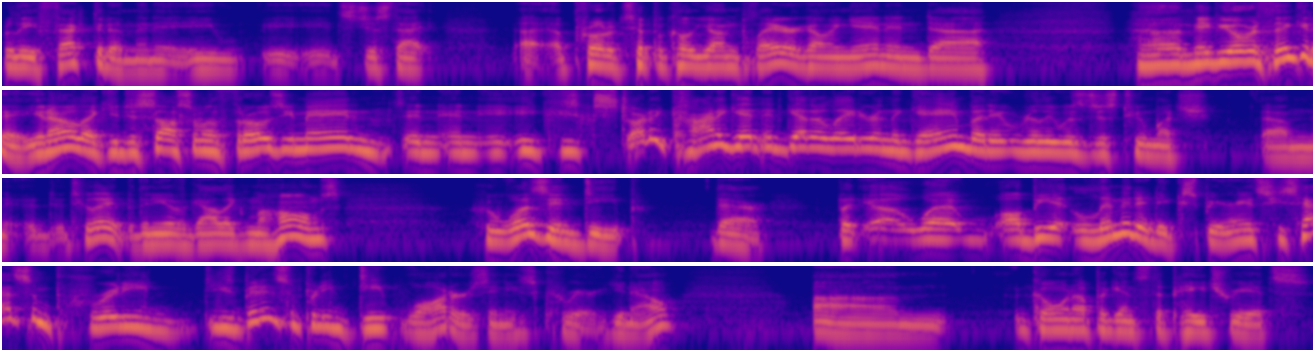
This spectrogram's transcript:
really affected him. And it, he, it's just that a prototypical young player going in and uh, uh, maybe overthinking it. You know, like you just saw some of the throws he made, and and, and he started kind of getting it together later in the game, but it really was just too much, um, too late. But then you have a guy like Mahomes, who was in deep there but uh, albeit limited experience, he's had some pretty. He's been in some pretty deep waters in his career. You know, um, going up against the Patriots,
